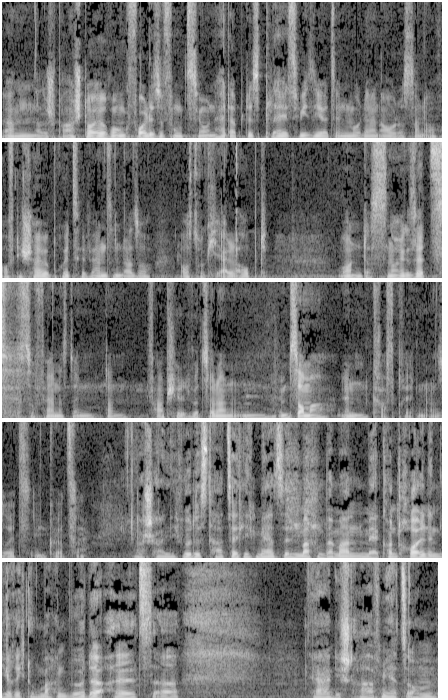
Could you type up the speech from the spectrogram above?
Ähm, also Sprachsteuerung, Vorlesefunktion, Head-Up-Displays, wie sie jetzt in modernen Autos dann auch auf die Scheibe projiziert werden, sind also ausdrücklich erlaubt. Und das neue Gesetz, sofern es denn dann verabschiedet wird, soll dann in, im Sommer in Kraft treten, also jetzt in Kürze. Wahrscheinlich würde es tatsächlich mehr Sinn machen, wenn man mehr Kontrollen in die Richtung machen würde, als äh, ja, die Strafen jetzt um,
